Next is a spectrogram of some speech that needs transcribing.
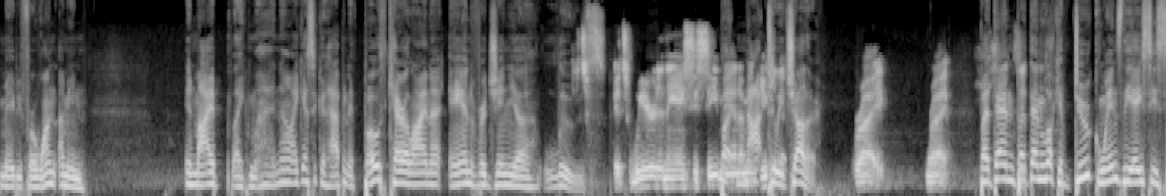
maybe for one. I mean, in my like my, no, I guess it could happen if both Carolina and Virginia lose, it's weird in the ACC, but man. I mean, not to each other. Right, right. But then, but then, look if Duke wins the ACC,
